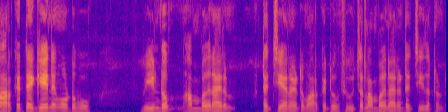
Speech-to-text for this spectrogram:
മാർക്കറ്റ് എഗെയിൻ എങ്ങോട്ട് പോകും വീണ്ടും അമ്പതിനായിരം ടച്ച് ചെയ്യാനായിട്ട് മാർക്കറ്റ് പോകും ഫ്യൂച്ചറിൽ അമ്പതിനായിരം ടച്ച് ചെയ്തിട്ടുണ്ട്.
